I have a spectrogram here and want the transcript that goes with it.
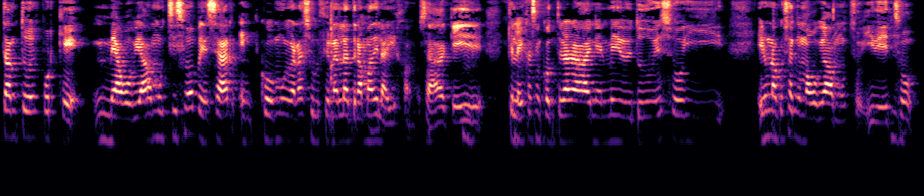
tanto es porque me agobiaba muchísimo pensar en cómo iban a solucionar la trama de la hija. O sea, que, mm. que la hija se encontrara en el medio de todo eso y era una cosa que me agobiaba mucho. Y de hecho,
